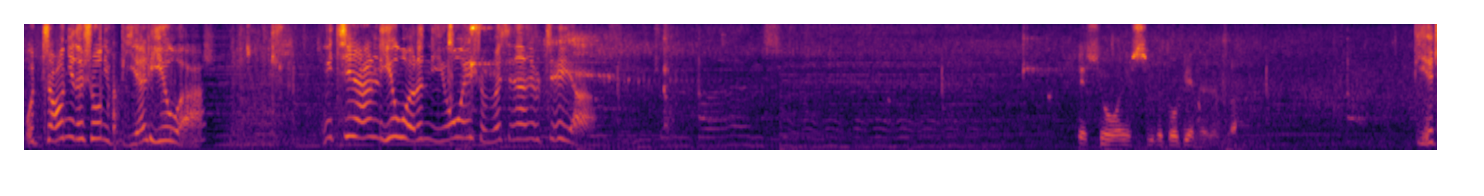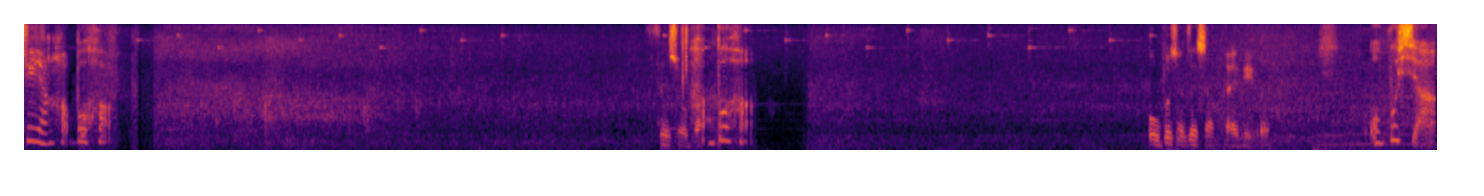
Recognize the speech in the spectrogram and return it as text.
我找你的时候，你别理我。你既然理我了，你又为什么现在就这样？也许我也是一个多变的人吧。别这样好不好？分手吧。好不好？我不想再伤害你了。我不想，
